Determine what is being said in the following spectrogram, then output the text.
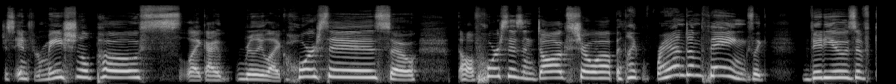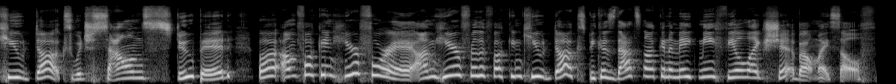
just informational posts. Like I really like horses, so I'll have horses and dogs show up and like random things, like videos of cute ducks, which sounds stupid, but I'm fucking here for it. I'm here for the fucking cute ducks because that's not gonna make me feel like shit about myself.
